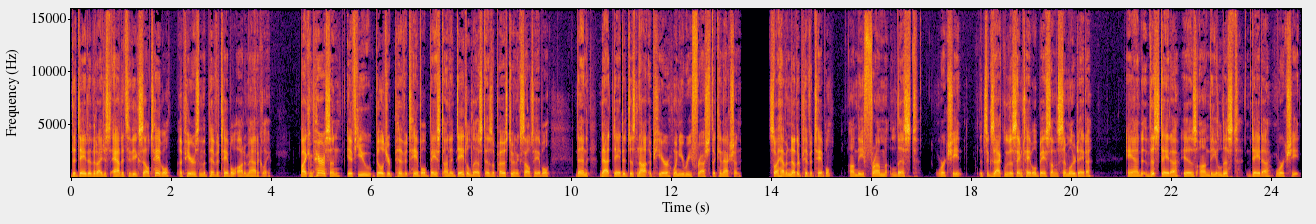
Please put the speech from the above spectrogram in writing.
the data that I just added to the Excel table appears in the pivot table automatically. By comparison, if you build your pivot table based on a data list as opposed to an Excel table, then that data does not appear when you refresh the connection. So I have another pivot table on the From List worksheet. It's exactly the same table based on the similar data. And this data is on the List Data worksheet.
